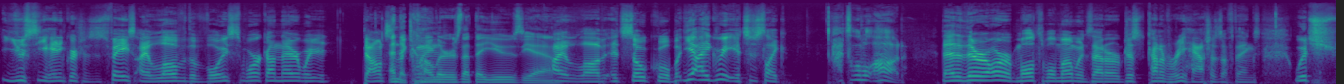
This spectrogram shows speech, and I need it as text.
you see Hayden Christensen's face. I love the voice work on there where it bounces And the colors that they use, yeah. I love it. It's so cool. But yeah, I agree. It's just like that's a little odd. That there are multiple moments that are just kind of rehashes of things, which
